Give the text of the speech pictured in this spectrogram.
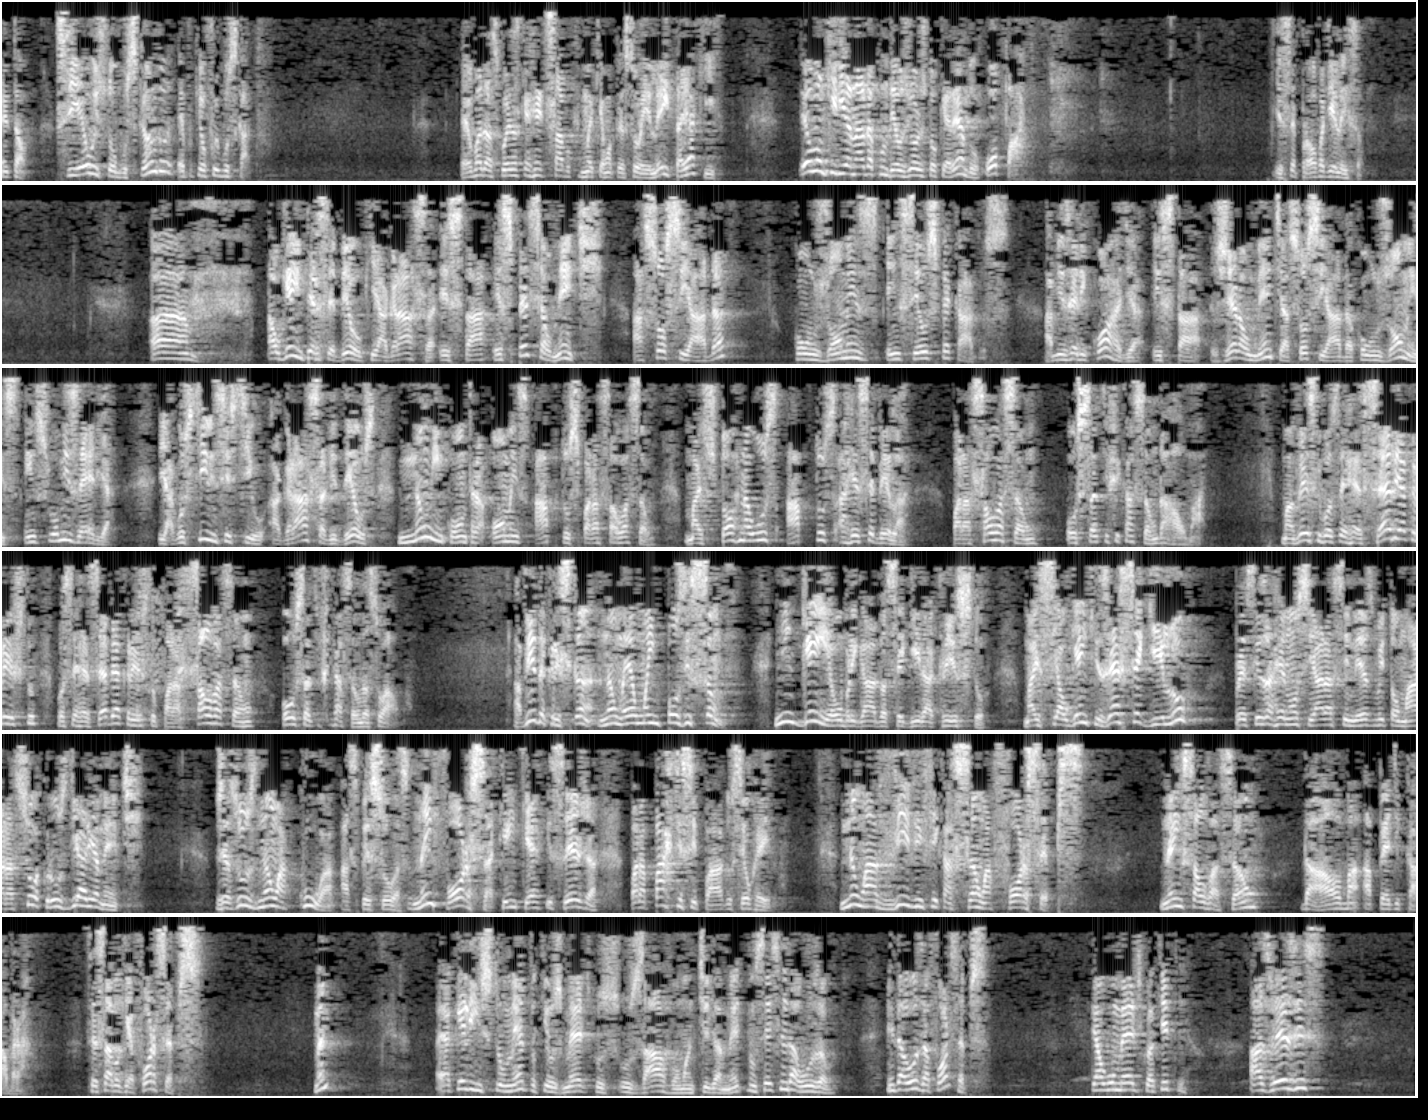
Então, se eu estou buscando, é porque eu fui buscado. É uma das coisas que a gente sabe como é que é uma pessoa eleita, é aqui. Eu não queria nada com Deus e hoje estou querendo, opa! Isso é prova de eleição. Ah, alguém percebeu que a graça está especialmente associada com os homens em seus pecados. A misericórdia está geralmente associada com os homens em sua miséria. E Agostinho insistiu: a graça de Deus não encontra homens aptos para a salvação, mas torna-os aptos a recebê-la. Para a salvação, ou santificação da alma. Uma vez que você recebe a Cristo, você recebe a Cristo para salvação ou santificação da sua alma. A vida cristã não é uma imposição. Ninguém é obrigado a seguir a Cristo, mas se alguém quiser segui-lo, precisa renunciar a si mesmo e tomar a sua cruz diariamente. Jesus não acua as pessoas, nem força quem quer que seja para participar do seu reino. Não há vivificação a forceps, nem salvação da alma a pé de cabra. Você sabe o que é forceps? Né? É aquele instrumento que os médicos usavam antigamente, não sei se ainda usam. Ainda usa forceps? Tem algum médico aqui? Às vezes,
